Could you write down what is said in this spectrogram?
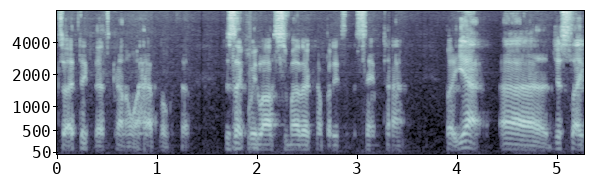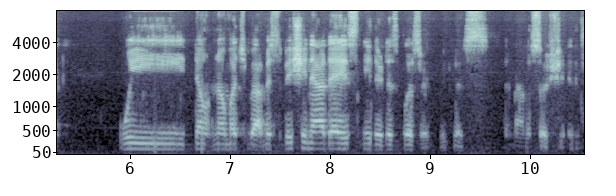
so I think that's kind of what happened with them. Just like we lost some other companies at the same time, but yeah, uh, just like we don't know much about Mitsubishi nowadays, neither does Blizzard because they're not associated.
